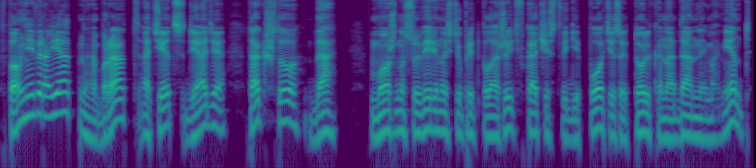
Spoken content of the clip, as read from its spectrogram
Вполне вероятно, брат, отец, дядя. Так что, да, можно с уверенностью предположить в качестве гипотезы только на данный момент,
